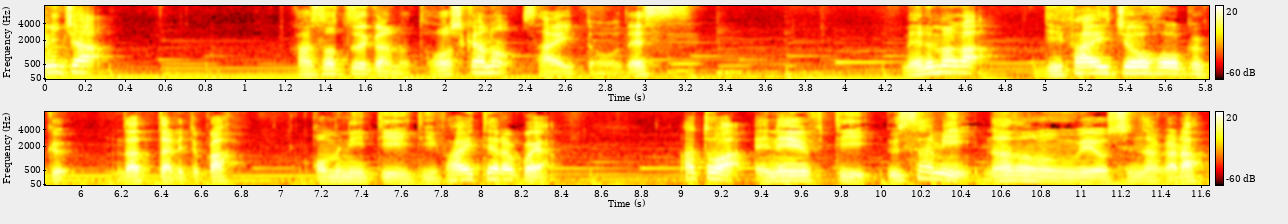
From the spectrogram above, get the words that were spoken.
んにちは。仮想通貨の投資家の斉藤です。メルマガ、 DeFi 情報局だったりとか、コミュニティディファイテラコや、あとは NFT、ウサミなどの運営をしながら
